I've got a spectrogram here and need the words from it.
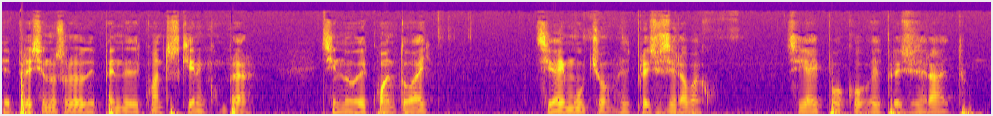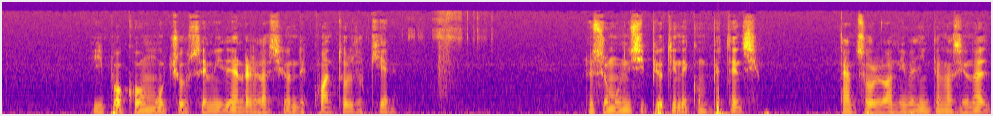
El precio no solo depende de cuántos quieren comprar, sino de cuánto hay. Si hay mucho, el precio será bajo. Si hay poco, el precio será alto. Y poco o mucho se mide en relación de cuántos lo quieren. Nuestro municipio tiene competencia. Tan solo a nivel internacional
